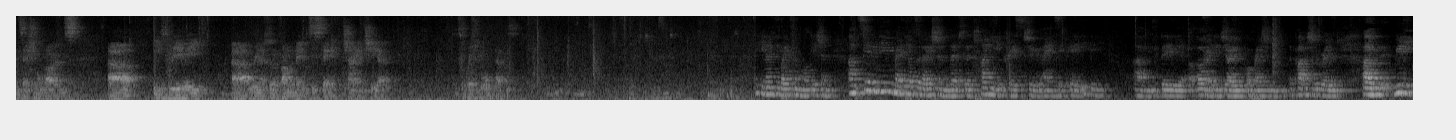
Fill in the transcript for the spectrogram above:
concessional loans, uh, is really uh, we're in a sort of fundamental systemic change here. It's a question for all panels. Thank you, Nancy Waits from Vision. Um, Stephen, you made the observation that the tiny increase to ANCP, the, um, the NGO Cooperation Partnership Agreement, um, really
